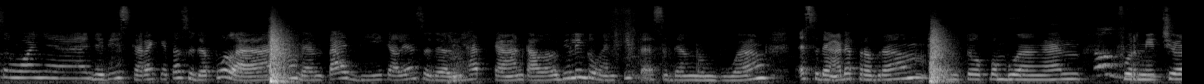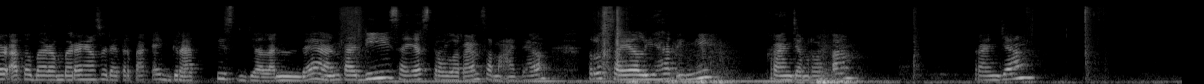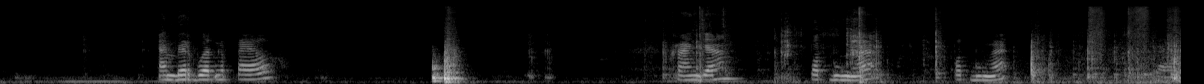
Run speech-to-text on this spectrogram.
Semuanya, jadi sekarang kita sudah pulang dan tadi kalian sudah lihat kan kalau di lingkungan kita sedang membuang, eh sedang ada program untuk pembuangan furniture atau barang-barang yang sudah terpakai gratis di jalan. Dan tadi saya strolleran sama Adam, terus saya lihat ini keranjang rotan, keranjang, ember buat ngepel, keranjang pot bunga pot bunga. Yang,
